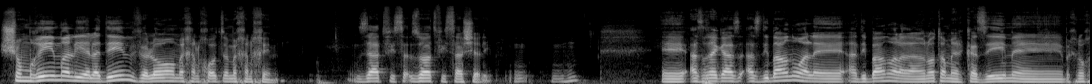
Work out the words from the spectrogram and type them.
שומרים על ילדים ולא מחנכות ומחנכים. זו התפיסה, זו התפיסה שלי. Mm-hmm. אה, אז רגע, אז, אז דיברנו, על, אה, דיברנו על הרעיונות המרכזיים אה, בחינוך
